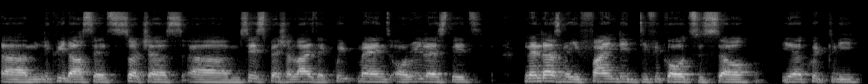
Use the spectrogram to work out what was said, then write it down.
um, liquid assets such as, um, say, specialized equipment or real estate, lenders may find it difficult to sell yeah, quickly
